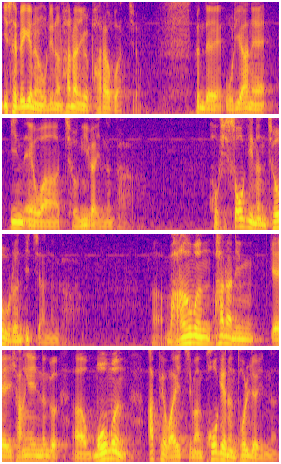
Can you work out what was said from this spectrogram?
이 새벽에는 우리는 하나님을 바라고 왔죠. 근데 우리 안에 인애와 정의가 있는가? 혹시 속이는 저울은 있지 않는가? 어, 마음은 하나님께 향해 있는 거, 어, 몸은 앞에 와 있지만 고개는 돌려 있는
